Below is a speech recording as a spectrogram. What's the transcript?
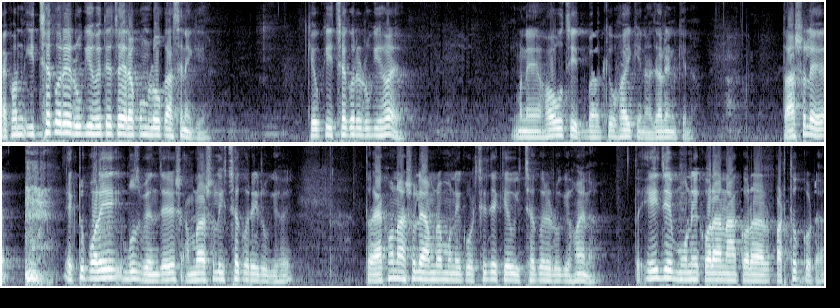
এখন ইচ্ছা করে রুগী হইতে চায় এরকম লোক আছে নাকি? কেউ কি ইচ্ছা করে রুগী হয়? মানে হওয়া উচিত বা কেউ হয় কিনা, জানেন কিনা? তা আসলে একটু পরেই বুঝবেন যে আমরা আসলে ইচ্ছা করেই রুগী হই। তো এখন আসলে আমরা মনে করছি যে কেউ ইচ্ছা করে রুগী হয় না। তো এই যে মনে করা, না করার পার্থক্যটা,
